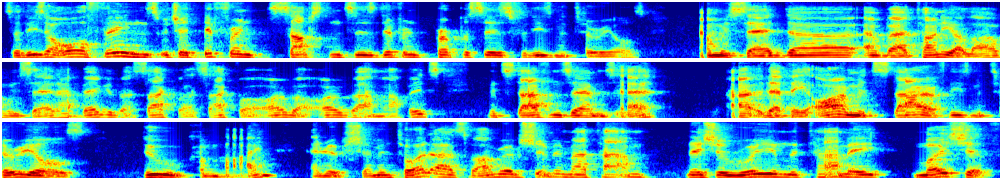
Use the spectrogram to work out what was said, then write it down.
So these are all things which are different substances, different purposes for these materials. And we said, uh, and Tani Allah, we said, Habeged vasakva, sakva, arva, arva, mapits, mitzdarfen zeh, uh, that they are mitzdarf, these materials do combine. And Reb Shimon taught us, Reb Shimon matam nesharuyim l'tame moshev,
